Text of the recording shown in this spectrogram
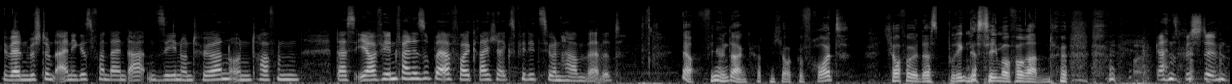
Wir werden bestimmt einiges von deinen Daten sehen und hören und hoffen, dass ihr auf jeden Fall eine super erfolgreiche Expedition haben werdet. Ja, vielen Dank. Hat mich auch gefreut. Ich hoffe, das bringt das Thema voran. Ganz bestimmt.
